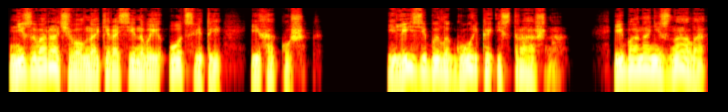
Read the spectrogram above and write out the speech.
не заворачивал на керосиновые отцветы их окошек. И Лизе было горько и страшно, ибо она не знала,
